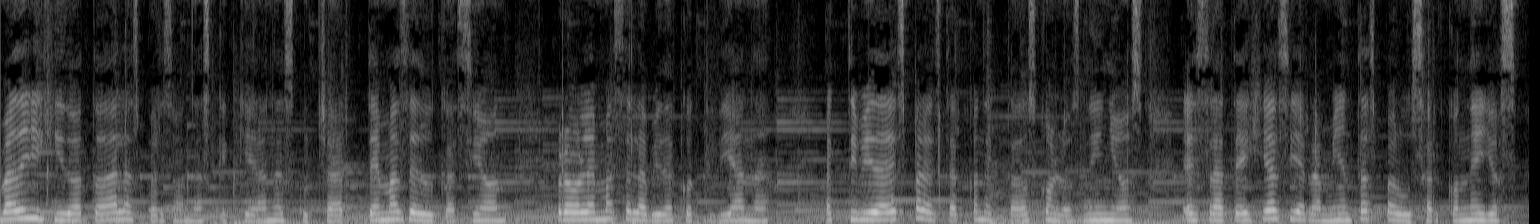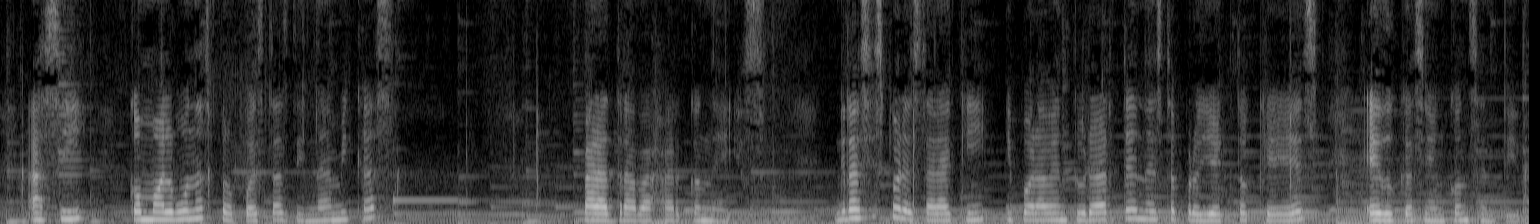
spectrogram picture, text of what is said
va dirigido a todas las personas que quieran escuchar temas de educación, problemas de la vida cotidiana, actividades para estar conectados con los niños, estrategias y herramientas para usar con ellos, así como algunas propuestas dinámicas para trabajar con ellos. Gracias por estar aquí y por aventurarte en este proyecto que es Educación con Sentido.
